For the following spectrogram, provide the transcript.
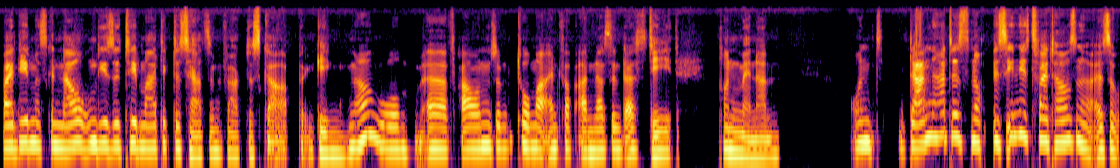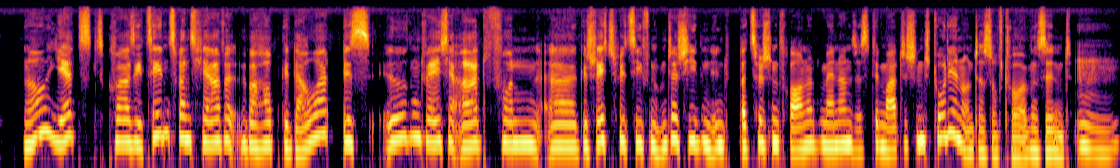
bei dem es genau um diese Thematik des Herzinfarktes gab, ging, ne? wo äh, Frauensymptome einfach anders sind als die von Männern. Und dann hat es noch bis in die 2000er, also ne, jetzt quasi 10, 20 Jahre überhaupt gedauert, bis irgendwelche Art von äh, geschlechtsspezifischen Unterschieden in, zwischen Frauen und Männern systematisch in Studien untersucht worden sind. Mhm.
